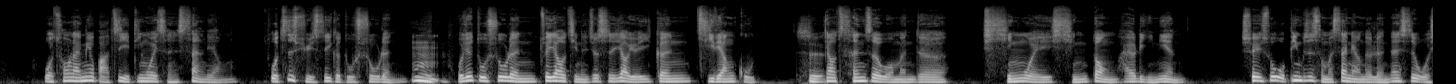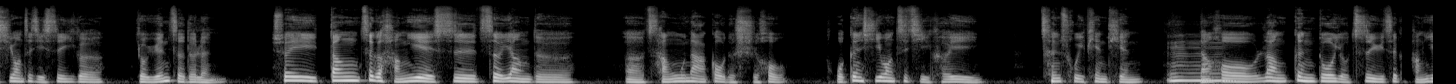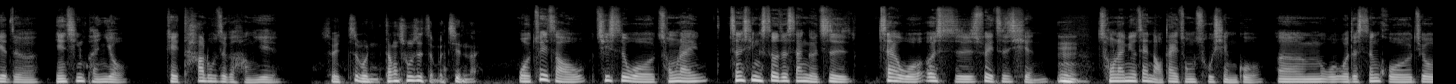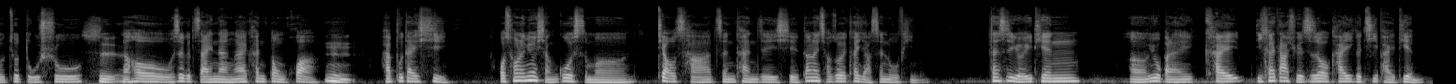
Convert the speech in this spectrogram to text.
我从来没有把自己定位成善良，我自诩是一个读书人。嗯，我觉得读书人最要紧的就是要有一根脊梁骨，是要撑着我们的行为、行动还有理念。所以说我并不是什么善良的人，但是我希望自己是一个有原则的人。所以当这个行业是这样的，呃，藏污纳垢的时候，我更希望自己可以撑出一片天，嗯，然后让更多有志于这个行业的年轻朋友可以踏入这个行业。所以，志博，你当初是怎么进来？我最早其实我从来“征信社”这三个字。在我二十岁之前，嗯，从来没有在脑袋中出现过。嗯，我我的生活就就读书，是，然后我是个宅男，爱看动画，嗯，还不带戏。我从来没有想过什么调查、侦探这一些。当然，小时候会看亚森罗平。但是有一天，嗯，因为我本来开离开大学之后开一个鸡排店，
